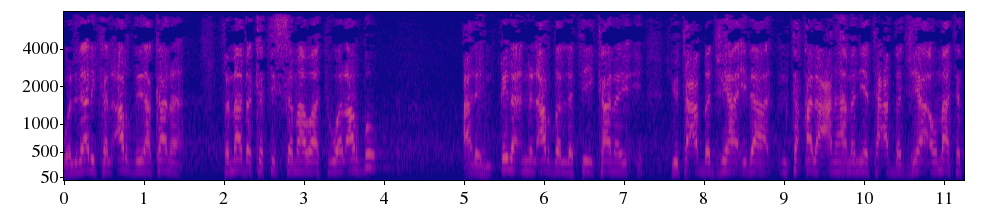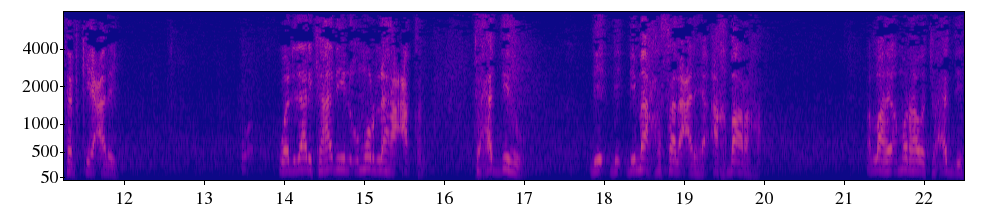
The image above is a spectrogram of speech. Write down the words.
ولذلك الأرض إذا كان فما بكت السماوات والأرض عليهم. قيل أن الأرض التي كان يتعبد فيها إذا انتقل عنها من يتعبد فيها أو مات تبكي عليه. ولذلك هذه الأمور لها عقل. تحدث بما حصل عليها أخبارها. الله يأمرها وتحدث.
